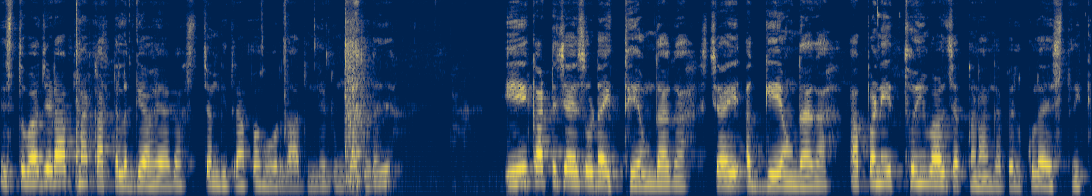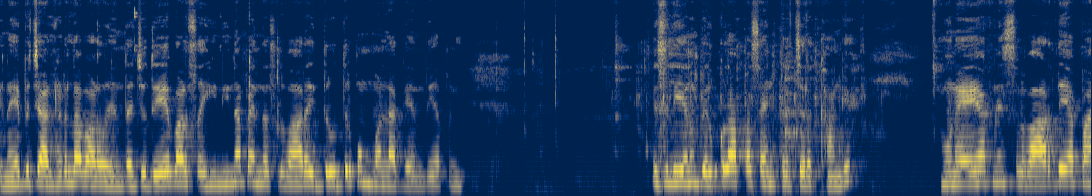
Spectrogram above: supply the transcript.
ਇਸ ਤੋਂ ਬਾਅਦ ਜਿਹੜਾ ਆਪਣਾ ਕੱਟ ਲੱਗਿਆ ਹੋਇਆ ਹੈਗਾ, ਚੰਗੀ ਤਰ੍ਹਾਂ ਆਪਾਂ ਹੋਰ ਲਾ ਦਿੰਦੇ ਹਾਂ ਡੂੰਘਾ ਥੋੜ੍ਹਾ ਜਿਹਾ। ਇਹ ਕੱਟ ਚਾਹੇ ਤੁਹਾਡਾ ਇੱਥੇ ਆਉਂਦਾ ਗਾ ਚਾਹੇ ਅੱਗੇ ਆਉਂਦਾ ਗਾ ਆਪਾਂ ਨੇ ਇੱਥੋਂ ਹੀ ਵਾਲ ਚੱਕਣਾ ਗਾ ਬਿਲਕੁਲ ਇਸ ਤਰੀਕੇ ਨਾਲ। ਇਹ ਵਿਚਾਲੜਲਾ ਵਾਲ ਹੋ ਜਾਂਦਾ, ਜਦੋਂ ਇਹ ਵਾਲ ਸਹੀ ਨਹੀਂ ਨਾ ਪੈਂਦਾ, ਸਲਵਾਰ ਇੱਧਰ ਉੱਧਰ ਘੁੰਮਣ ਲੱਗ ਜਾਂਦੀ ਆਪਣੀ। ਇਸ ਲਈ ਇਹਨੂੰ ਬਿਲਕੁਲ ਆਪਾਂ ਸੈਂਟਰ 'ਚ ਰੱਖਾਂਗੇ। ਹੁਣ ਇਹ ਆਪਣੀ ਸਲਵਾਰ ਦੇ ਆਪਾਂ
